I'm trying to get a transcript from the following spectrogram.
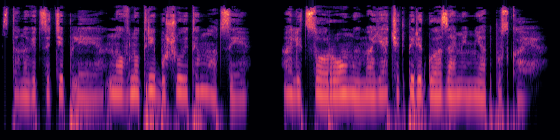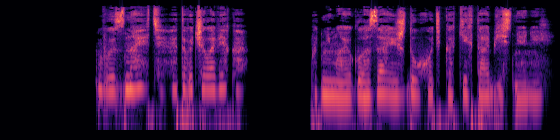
Становится теплее, но внутри бушуют эмоции, а лицо Ромы маячит перед глазами, не отпуская. «Вы знаете этого человека?» Поднимаю глаза и жду хоть каких-то объяснений.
